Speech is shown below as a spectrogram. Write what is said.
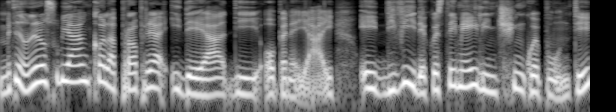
mettendo nero su bianco la propria idea di OpenAI e divide queste email in cinque punti.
